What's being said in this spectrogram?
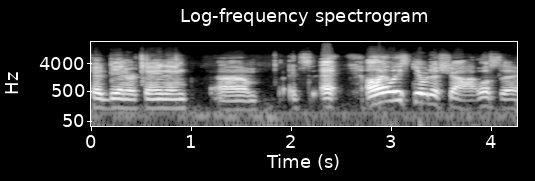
could be entertaining. Um, it's eh, I'll at least give it a shot. We'll see.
